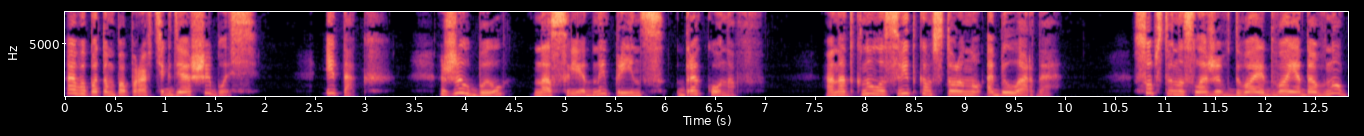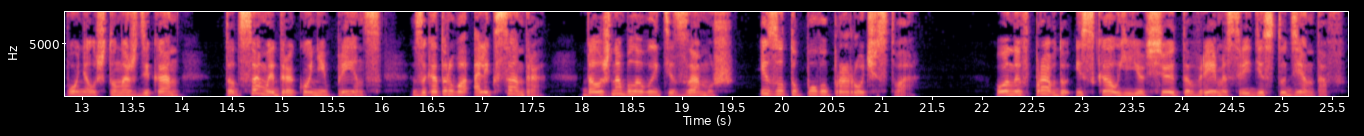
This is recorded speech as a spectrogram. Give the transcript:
а вы потом поправьте, где ошиблась. Итак, жил-был наследный принц драконов». Она ткнула свитком в сторону Абиларда. Собственно, сложив два и два, я давно понял, что наш декан — тот самый драконий принц, за которого Александра должна была выйти замуж из-за тупого пророчества. Он и вправду искал ее все это время среди студентов.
